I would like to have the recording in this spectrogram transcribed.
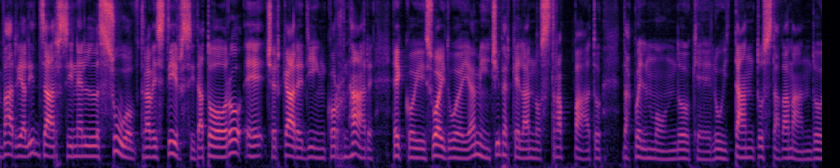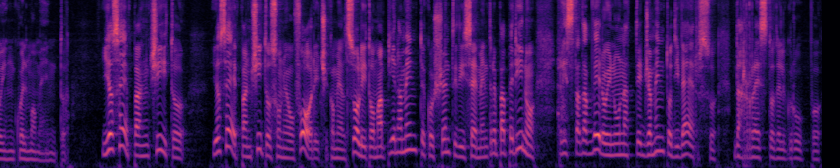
va a realizzarsi nel suo travestirsi da toro e cercare di incornare ecco i suoi due amici perché l'hanno strappato da quel mondo che lui tanto stava amando in quel momento. José Pancito José e Pancito sono euforici come al solito, ma pienamente coscienti di sé, mentre Paperino resta davvero in un atteggiamento diverso dal resto del gruppo.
